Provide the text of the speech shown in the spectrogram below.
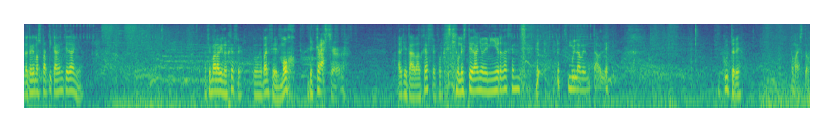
no tenemos prácticamente daño. Encima ahora viene el jefe. Como que parece el Mog de Crusher. A ver qué tal va el jefe. Porque es que con este daño de mierda, gente, es muy lamentable. Cutre. Toma esto.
